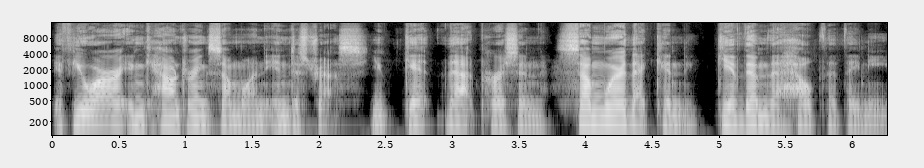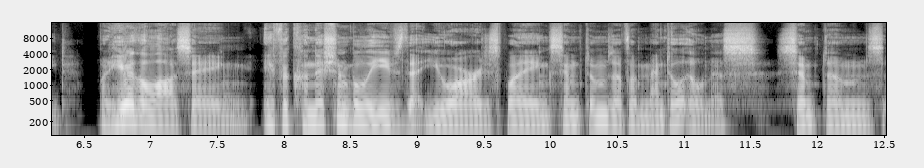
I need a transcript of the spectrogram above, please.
if you are encountering someone in distress, you get that person somewhere that can give them the help that they need. But here the law is saying if a clinician believes that you are displaying symptoms of a mental illness, symptoms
